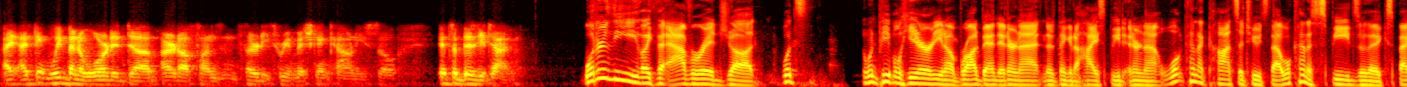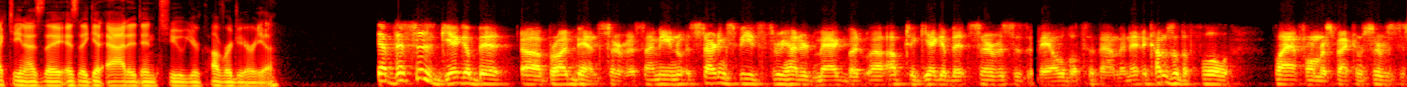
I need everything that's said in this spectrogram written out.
I, I think we've been awarded uh, RDOF funds in 33 Michigan counties. So it's a busy time. What are the like the average? Uh, what's when people hear you know broadband internet and they're thinking of high speed internet? What kind of constitutes that? What kind of speeds are they expecting as they as they get added into your coverage area? Yeah, this is gigabit uh, broadband service. I mean, starting speeds 300 meg, but uh, up to gigabit services available to them, and it, it, comes with a full platform of Spectrum services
